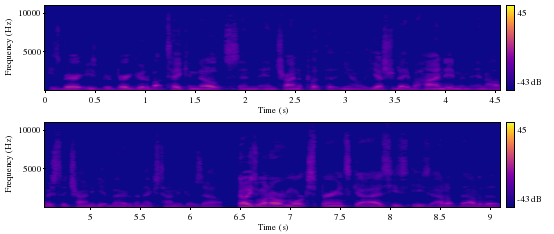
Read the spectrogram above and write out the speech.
he's very he's very good about taking notes and, and trying to put the you know yesterday behind him, and, and obviously trying to get better the next time he goes out. You know, he's one of our more experienced guys. He's he's out of out of the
